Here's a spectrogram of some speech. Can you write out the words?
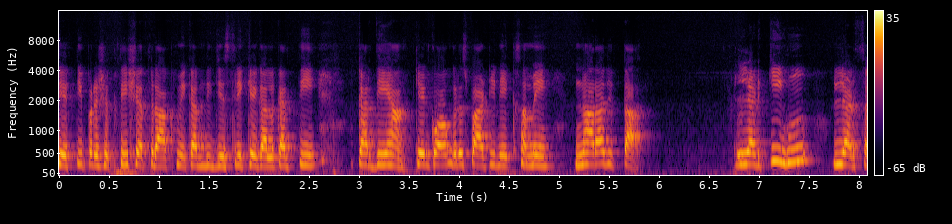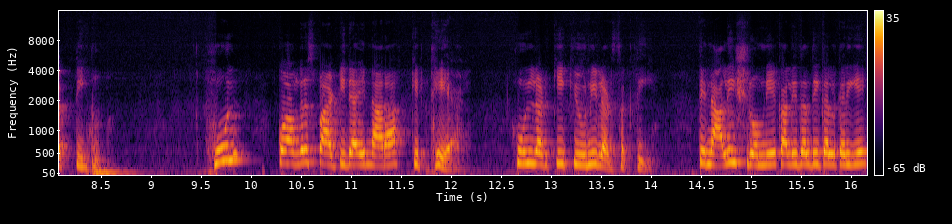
33% ਰਾਖਵੇਂ ਕਰਨ ਦੀ ਜਿਸ ਤਰੀਕੇ ਗੱਲ ਕਰਤੀ, ਕਰਦੇ ਹਾਂ ਕਿ ਕਾਂਗਰਸ ਪਾਰਟੀ ਨੇ ਇੱਕ ਸਮੇਂ ਨਾਰਾ ਦਿੱਤਾ, ਲੜਕੀ ਹੂੰ, ਲੜ ਸਕਤੀ ਹੂੰ। ਹੁਣ ਕਾਂਗਰਸ ਪਾਰਟੀ ਦਾ ਇਹ ਨਾਰਾ ਕਿੱਥੇ ਹੈ? ਹੁਣ ਲੜਕੀ ਕਿਉਂ ਨਹੀਂ ਲੜ ਸਕਦੀ? ਤੇ ਨਾਲ ਹੀ ਸ਼੍ਰੋਮਣੀ ਅਕਾਲੀ ਦਲ ਦੀ ਗੱਲ ਕਰੀਏ,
